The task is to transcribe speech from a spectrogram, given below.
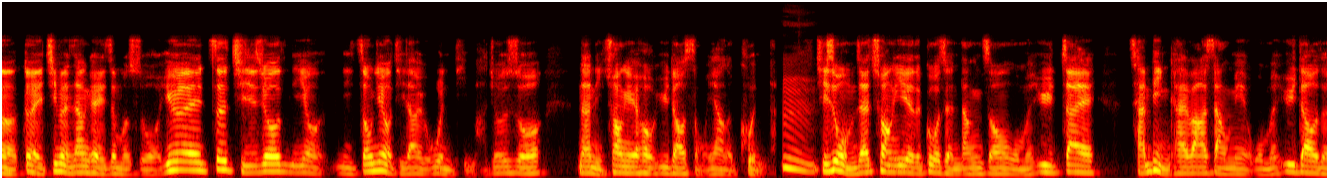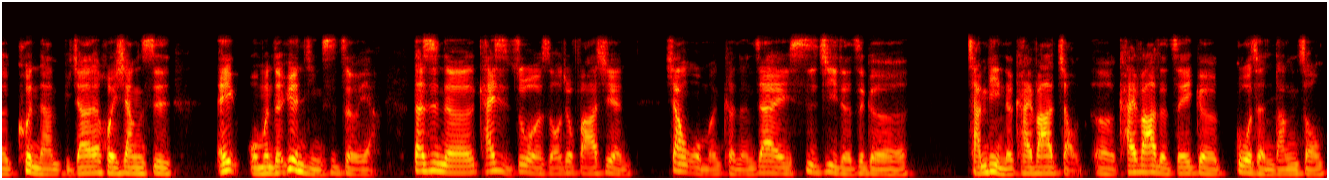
嗯，对，基本上可以这么说。因为这其实就你有你中间有提到一个问题嘛，就是说，那你创业后遇到什么样的困难？嗯，其实我们在创业的过程当中，我们遇在产品开发上面，我们遇到的困难比较会像是，哎，我们的愿景是这样，但是呢，开始做的时候就发现，像我们可能在四季的这个产品的开发角，呃，开发的这个过程当中，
